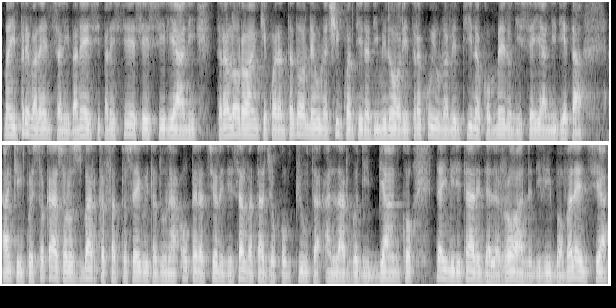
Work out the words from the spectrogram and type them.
ma in prevalenza libanesi, palestinesi e siriani, tra loro anche 40 donne e una cinquantina di minori, tra cui una ventina con meno di 6 anni di età. Anche in questo caso lo sbarco ha fatto seguito ad una operazione di salvataggio compiuta al largo di Bianco dai militari del Roan di Vibo Valencia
